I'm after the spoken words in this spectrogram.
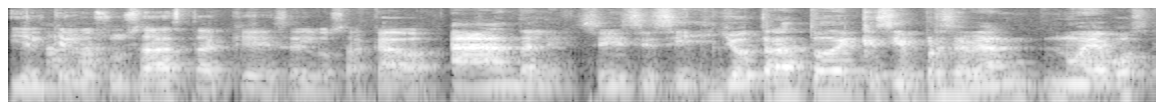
y el que los usa hasta que se los acaba. Ándale, sí, sí, sí. Yo trato de que siempre se vean nuevos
